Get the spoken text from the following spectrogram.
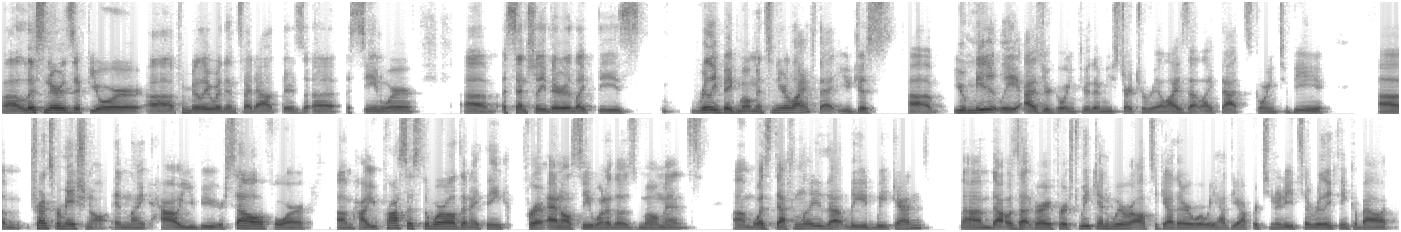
uh, listeners, if you're uh, familiar with Inside Out, there's a, a scene where um, essentially there are like these really big moments in your life that you just uh, you immediately as you're going through them you start to realize that like that's going to be um, transformational in like how you view yourself or um, how you process the world. And i think for nlc one of those moments um, was definitely that lead weekend. Um, that was that very first weekend we were all together where we had the opportunity to really think about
